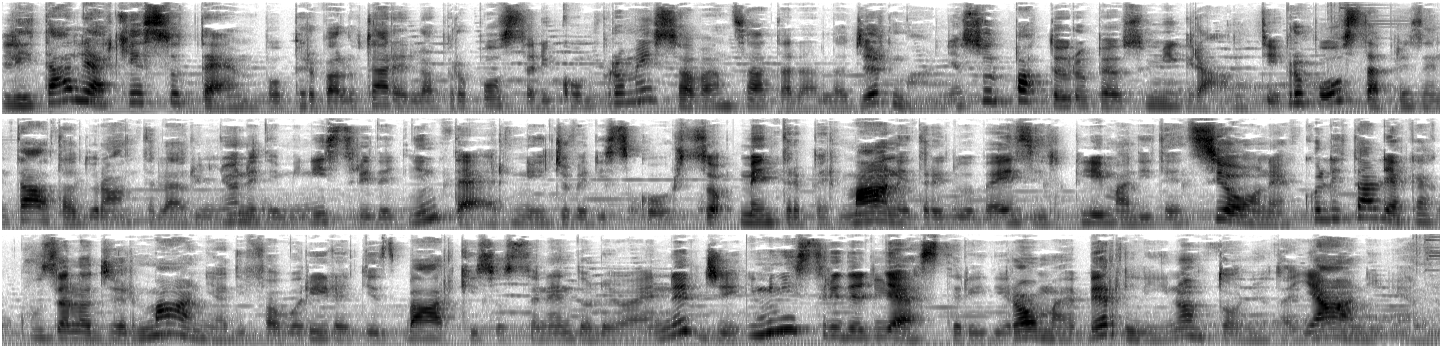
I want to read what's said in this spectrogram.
L'Italia ha chiesto tempo per valutare la proposta di compromesso avanzata dalla Germania sul patto europeo sui migranti, proposta presentata durante la riunione dei ministri degli interni giovedì scorso, mentre permane tra i due paesi il clima di tensione, con l'Italia che accusa la Germania di favorire gli sbarchi sostenendo le ONG, i ministri degli esteri di Roma e Berlino Antonio Tajani. e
